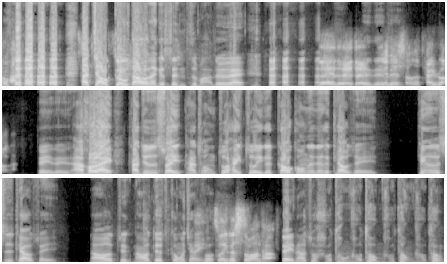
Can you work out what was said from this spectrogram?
他脚勾到那个绳子嘛，对不对？对对对对，因为那绳子太软了。对对，然后后来他就是摔，他从做还做一个高空的那个跳水，天鹅式跳水，然后就然后就跟我讲说做一个死亡塔。对，然后说好痛好痛好痛好痛，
